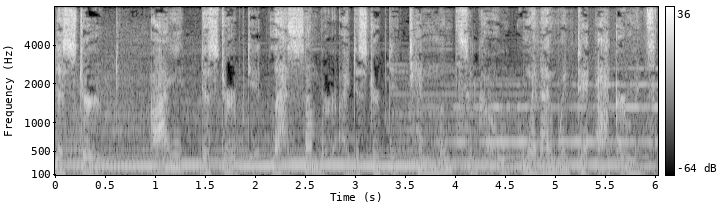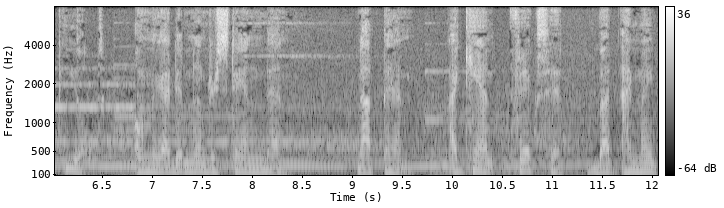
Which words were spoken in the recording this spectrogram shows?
disturbed. I disturbed it last summer. I disturbed it 10 months ago when I went to Ackerman's Field. Only I didn't understand then. Not then. I can't fix it, but I might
